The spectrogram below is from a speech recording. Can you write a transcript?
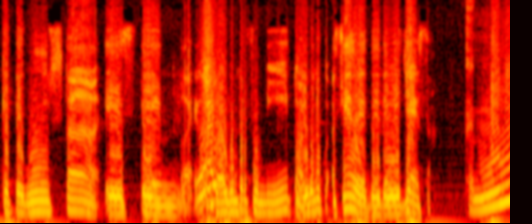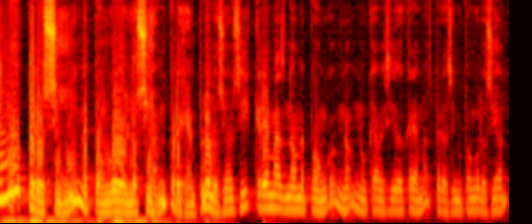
que te gusta este algún perfumito, alguna así de, de, belleza. Eh, mínimo, pero sí, me pongo loción, por ejemplo, loción sí, cremas no me pongo, no, nunca he sido cremas, pero sí me pongo loción.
